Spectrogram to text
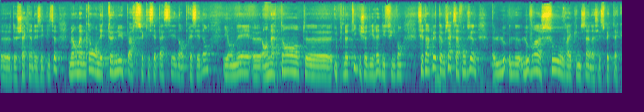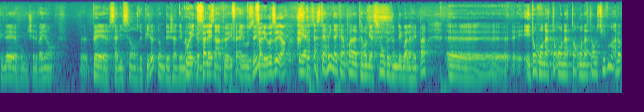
euh, de chacun des épisodes, mais en même temps on est tenu par ce qui s'est passé dans le précédent et on est en attente hypnotique, je dirais, du suivant. C'est un peu comme ça que ça fonctionne. L'ouvrage s'ouvre avec une scène assez spectaculaire où Michel Vaillant euh, perd sa licence de pilote, donc déjà démarrer comme fallait, ça, un peu, il fallait oser. Fallait oser, hein. Et alors ça se termine avec un point d'interrogation que je ne dévoilerai pas. Euh, et donc on attend, on attend, on attend le suivant. Alors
